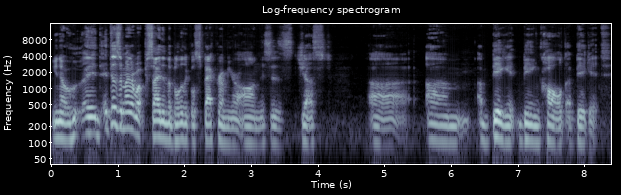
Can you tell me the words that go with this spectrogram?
you know, it, it, doesn't matter what side of the political spectrum you're on. This is just uh, um, a bigot being called a bigot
